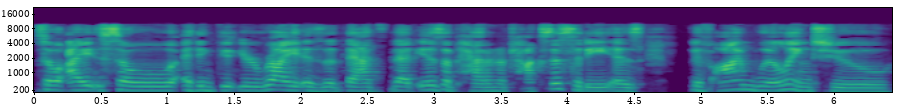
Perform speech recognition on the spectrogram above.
so I, so I think that you're right is that that, that is a pattern of toxicity is if I'm willing to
